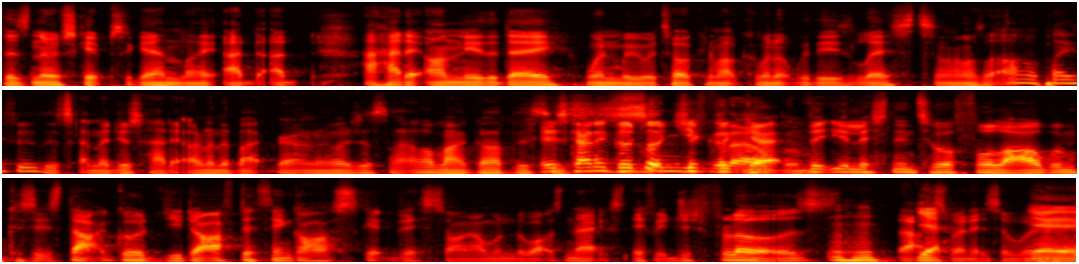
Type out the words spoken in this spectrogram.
there's no skips again like I, I, I had it on the other day when we were talking about coming up with these lists and I was like oh I'll play through this and I just had it on in the background and I was just like oh my god this It's is kind of good when you good forget album. that you're listening to a full album because it's that good. You don't have to think, "Oh, I'll skip this song. I wonder what's next." If it just flows, that's Mm-hmm. yeah. when it's a win. yeah yeah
